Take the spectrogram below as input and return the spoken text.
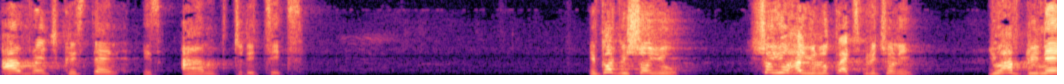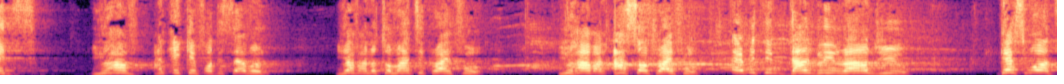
average Christian is armed to the teeth. If God will show you, show you how you look like spiritually, you have grenades, you have an AK 47, you have an automatic rifle, you have an assault rifle, everything dangling around you. Guess what?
